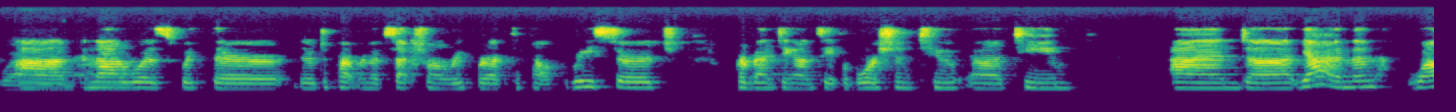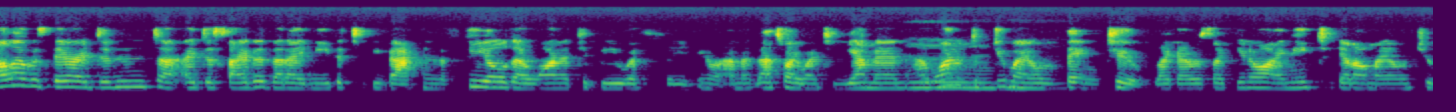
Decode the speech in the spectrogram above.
Wow. Um, and that was with their, their Department of Sexual and Reproductive Health Research, Preventing Unsafe Abortion to, uh, team and uh, yeah and then while i was there i didn't uh, i decided that i needed to be back in the field i wanted to be with the you know that's why i went to yemen mm-hmm. i wanted to do my own mm-hmm. thing too like i was like you know i need to get on my own two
